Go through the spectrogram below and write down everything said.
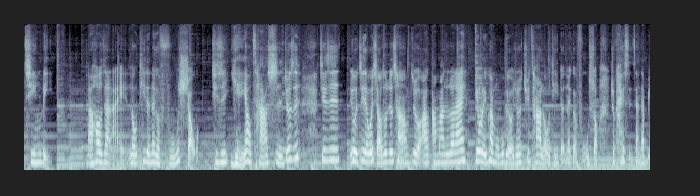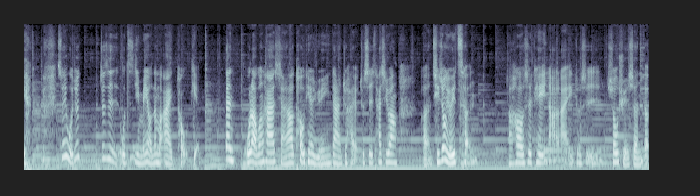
清理，然后再来楼梯的那个扶手其实也要擦拭。就是 其实因为我记得我小时候就常常就阿阿妈就说，来丢了一块抹布给我，就去擦楼梯的那个扶手，就开始在那边，所以我就就是我自己没有那么爱透天。但我老公他想要透天的原因，当然就还有就是他希望，嗯、呃，其中有一层，然后是可以拿来就是收学生的，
